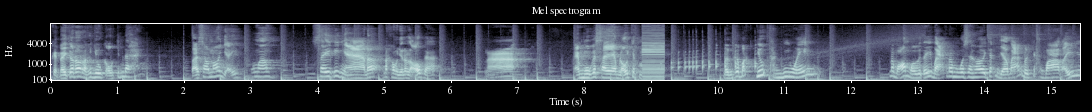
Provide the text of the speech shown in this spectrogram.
cái tại cái đó là cái nhu cầu chính đáng. Tại sao nói vậy, đúng không? Xây cái nhà đó, nó không gì nó lỗ cả nè, em mua cái xe em lỗi chết mẹ đừng có bắt trước thằng Duy Nguyễn. Nó bỏ 10 tỷ bạc nó mua xe hơi, chắc giờ bán được chắc 3 tỷ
